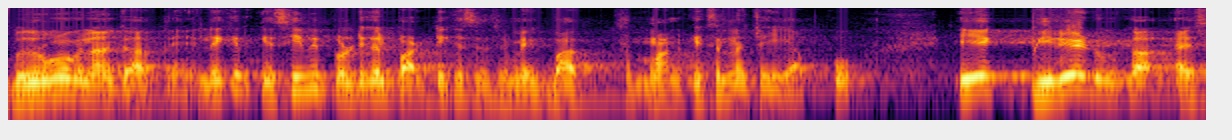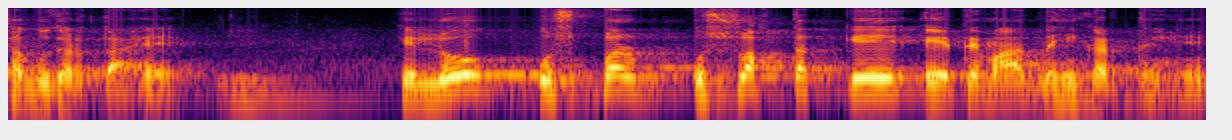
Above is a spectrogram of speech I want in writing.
बुज़ुर्गों को भी लाना चाहते हैं। लेकिन किसी भी पॉलिटिकल पार्टी के सिलसिले में एक बात मान के चलना चाहिए आपको। एक पीरियड उनका ऐसा गुजरता है कि लोग उस पर उस वक्त तक के एतमाद नहीं करते हैं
